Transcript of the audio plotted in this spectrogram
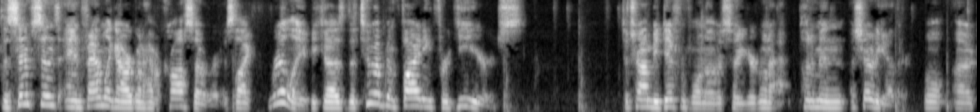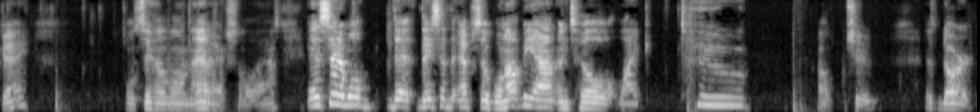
The Simpsons and Family Guy are going to have a crossover. It's like, really? Because the two have been fighting for years to try and be different from one another, so you're going to put them in a show together. Well, okay. We'll see how long that actually lasts. And it said won't. That they said the episode will not be out until like two. Oh shoot! It's dark.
